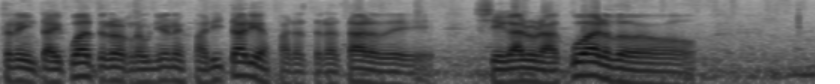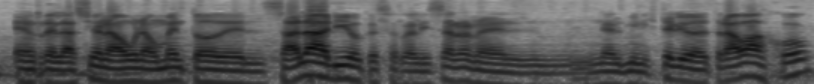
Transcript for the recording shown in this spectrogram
34 reuniones paritarias para tratar de llegar a un acuerdo en relación a un aumento del salario que se realizaron en el, en el, Ministerio de Trabajo,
